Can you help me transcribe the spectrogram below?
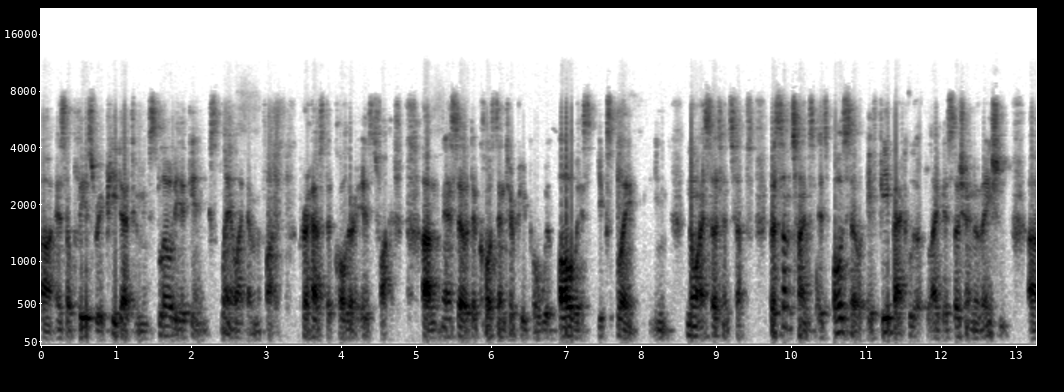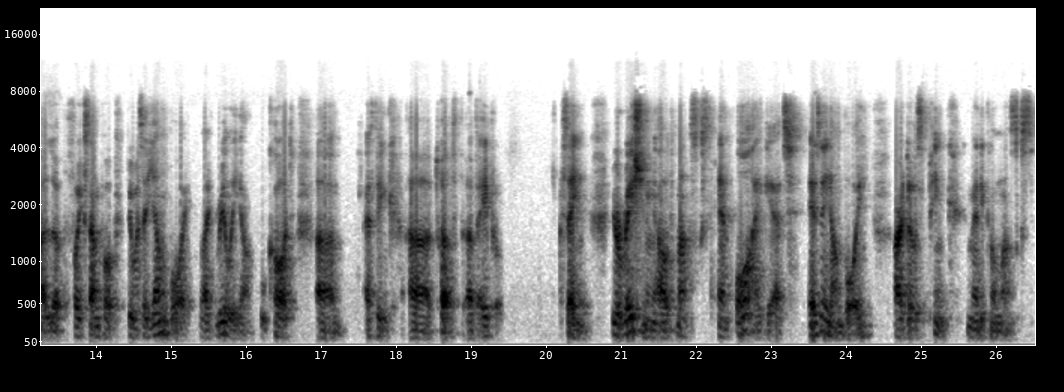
Uh, and so please repeat that to me slowly again, explain like I'm five. Perhaps the caller is five. Um, and so the call center people will always explain in no uncertain terms. But sometimes it's also a feedback loop, like a social innovation uh, loop. For example, there was a young boy, like really young, who called, um, I think, 12th uh, of April saying, You're rationing out masks, and all I get as a young boy are those pink medical masks.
